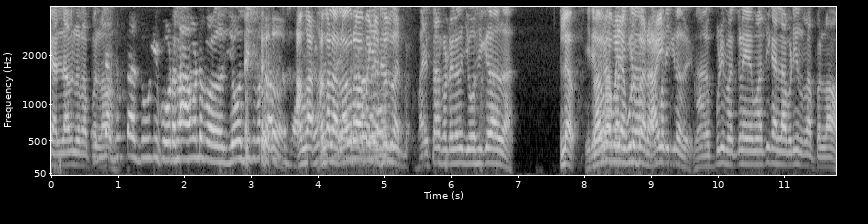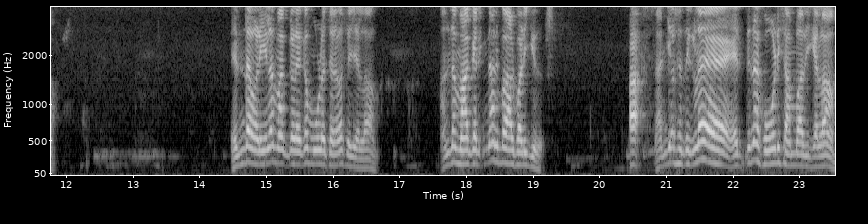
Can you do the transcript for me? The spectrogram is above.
கல்லாம இந்த நிரப்பலாம் தூக்கி போடலாம்னு இப்போ யோசிச்சு அங்கல ரகுராமையா ஸ்டார் ஹோட்டல்ல இருந்து யோசிக்கிறாதான் இல்ல ரகுராமையா கொடுப்பாரு. நான் எப்படி மக்களை ஏமாத்தி கல்லாபடி நிரப்பலாம்? எந்த வழியில மக்களுக்கு மூலச்செலவை செய்யலாம்? அந்த மார்க்கெட்டிங் தான் இப்ப ஆள் படிக்குது. ஆ, அஞ்சு வருஷத்துக்குள்ள எத்தனை கோடி சம்பாதிக்கலாம்?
